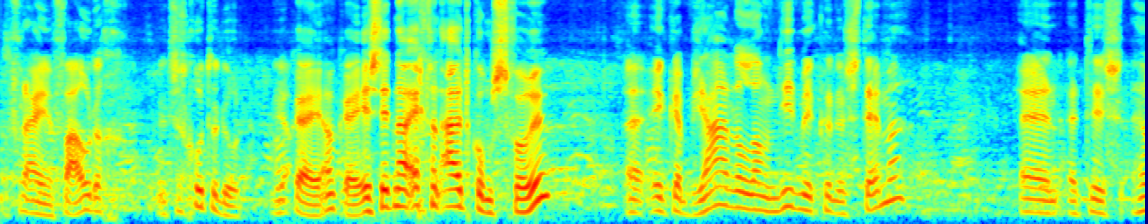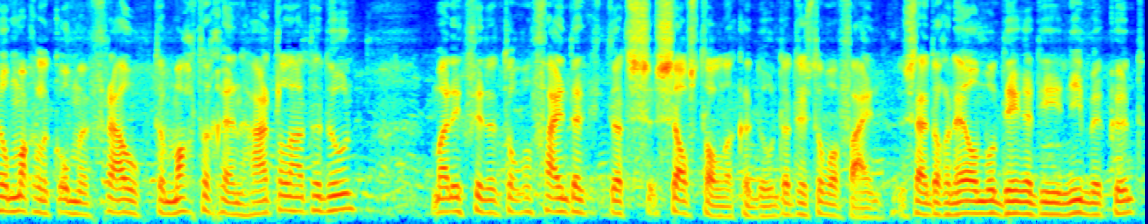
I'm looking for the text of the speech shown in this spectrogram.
vrij eenvoudig. Het is goed te doen. Ja. Oké, oké. Is dit nou echt een uitkomst voor u? Eh, ik heb jarenlang niet meer kunnen stemmen. En het is heel makkelijk om mijn vrouw te machtigen en haar te laten doen. Maar ik vind het toch wel fijn dat ik dat zelfstandig kan doen. Dat is toch wel fijn. Er zijn toch een heleboel dingen die je niet meer kunt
